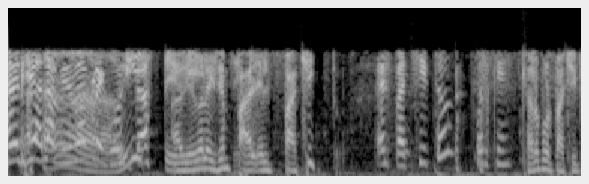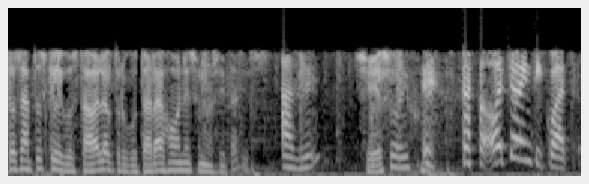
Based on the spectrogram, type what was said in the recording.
Haría la misma Ah, pregunta. ¿viste? A Diego le dicen el Pachito. ¿El Pachito? ¿Por qué? Claro, por Pachito Santos que le gustaba electrocutar a jóvenes universitarios. ¿Ah, sí? Sí, eso dijo. 824.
